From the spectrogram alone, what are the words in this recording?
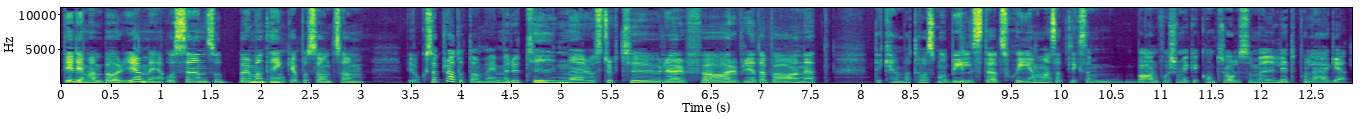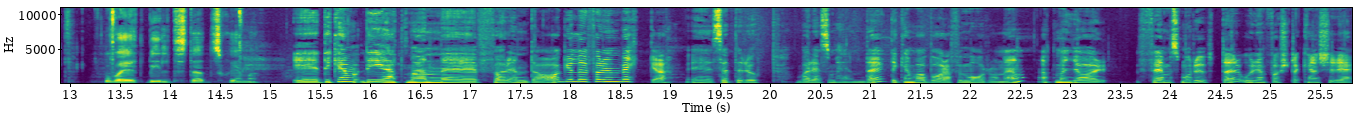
Det är det man börjar med och sen så börjar man tänka på sånt som vi också har pratat om här med rutiner och strukturer, förbereda barnet. Det kan vara ta små bildstödsscheman så att liksom barn får så mycket kontroll som möjligt på läget. Och vad är ett bildstödsschema? Eh, det, kan, det är att man eh, för en dag eller för en vecka eh, sätter upp vad det är som händer. Det kan vara bara för morgonen. Att man gör fem små rutor och i den första kanske det är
